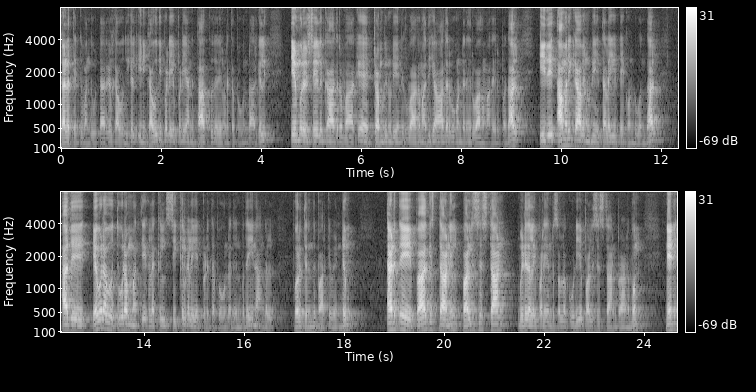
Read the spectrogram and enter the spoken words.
களத்திற்கு வந்துவிட்டார்கள் கவுதிகள். இனி கவுதி படையப்படியான தாக்குதலை நடத்தப் போகின்றார்கள்? இம்முறை இஸ்ரேலுக்கு ஆதரவாக ட்ரம்பினுடைய நிர்வாகம் அதிக ஆதரவு கொண்ட நிர்வாகமாக இருப்பதால் இது அமெரிக்காவினுடைய தலையீட்டை கொண்டு வந்தால் அது எவ்வளவு தூரம் மத்திய கிழக்கில் சிக்கல்களை ஏற்படுத்தப் போகின்றது என்பதை நாங்கள் பொறுத்திருந்து பார்க்க வேண்டும். அடுத்து பாகிஸ்தானில் பலுசிஸ்தான் விடுதலை படை என்று சொல்லக்கூடிய பலுசிஸ்தான் இராணுவம் நேற்று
